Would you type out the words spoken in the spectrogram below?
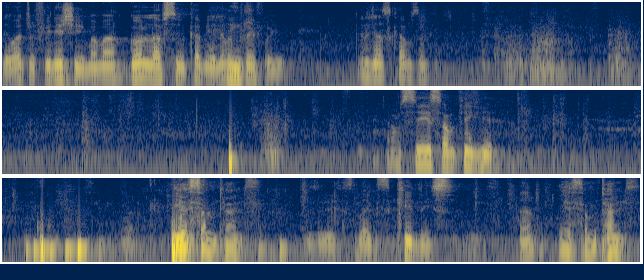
they want to finish it. Mama, God loves you. Come here. Let me Thank pray you. for you. Can you just come, sir? I'm seeing something here. Yes, sometimes. It's, it's like kidneys. Huh? Yes, sometimes.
